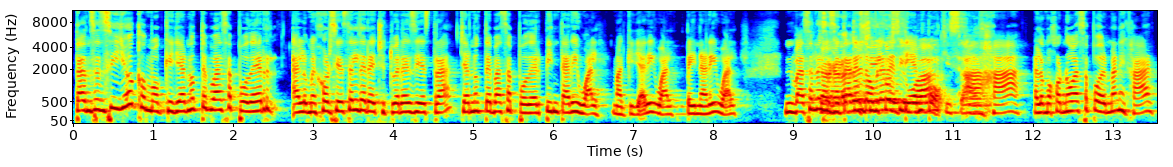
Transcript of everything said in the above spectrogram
Tan sencillo como que ya no te vas a poder, a lo mejor si es el derecho y tú eres diestra, ya no te vas a poder pintar igual, maquillar igual, peinar igual vas a necesitar el doble de tiempo. quizás. Ajá. A lo mejor no vas a poder manejar.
